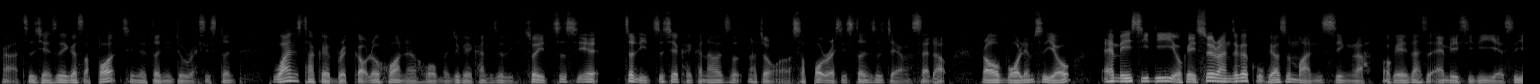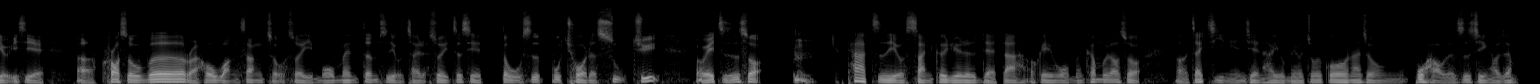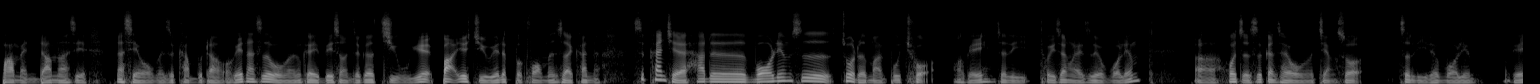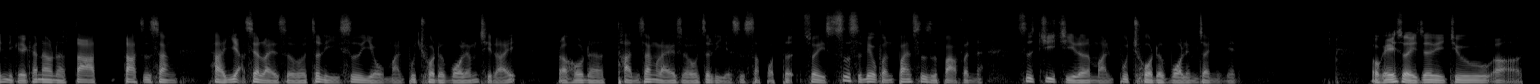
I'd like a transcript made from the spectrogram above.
啊，之前是一个 support，现在等于就 resistance，once 它可以 break out 的话呢，我们就可以看到这里，所以这些。这里这些可以看到是那种呃 support resistance 是怎样 set up，然后 volume 是有 MACD，OK，虽然这个股票是蛮新啦，OK，但是 MACD 也是有一些呃 crossover，然后往上走，所以 momentum 是有在的，所以这些都是不错的数据，OK，只是说。它只有三个月的 data，OK，我们看不到说，呃，在几年前他有没有做过那种不好的事情，好像八门 dam 那些，那些我们是看不到，OK，但是我们可以背上这个九月、八月、九月的 performance 来看呢，是看起来它的 volume 是做的蛮不错，OK，这里推上来是有 volume，啊，或者是刚才我们讲说这里的 volume，OK，你可以看到呢，大大致上它压下来的时候，这里是有蛮不错的 volume 起来。然后呢，弹上来的时候，这里也是 support，所以四十六分半、四十八分呢，是聚集了蛮不错的 volume 在里面。OK，所以这里就啊，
